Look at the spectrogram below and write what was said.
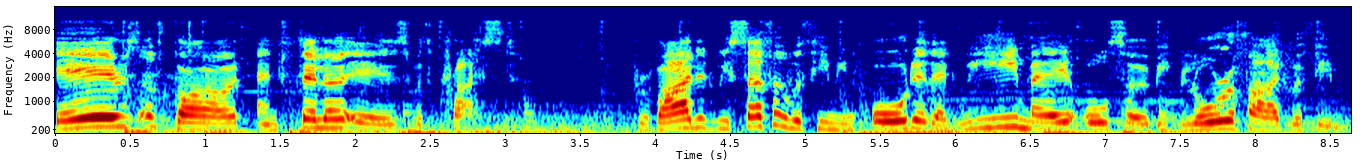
heirs of God and fellow heirs with Christ, provided we suffer with him in order that we may also be glorified with him.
